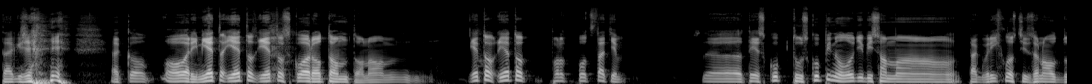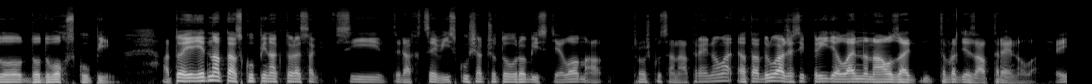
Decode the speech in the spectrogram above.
Takže, ako hovorím, je to, je to, je to skôr o tomto. No. Je, to, je to v podstate tie skup, tú skupinu ľudí by som uh, tak v rýchlosti zhrnul do, do dvoch skupín. A to je jedna tá skupina, ktorá sa si teda chce vyskúšať, čo to urobí s telom a trošku sa natrénovať a tá druhá, že si príde len naozaj tvrde zatrénovať. Hej.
